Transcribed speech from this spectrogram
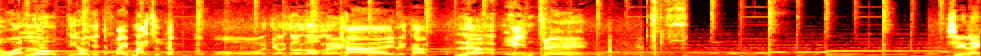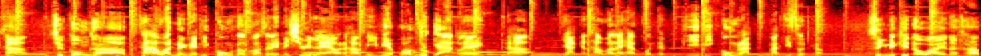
ทั่วโลกที่เราอยากจะไปมากที่สุดครับ โอ้โหเที่ยวทั่วโลกเลย ใช่เลยครับ Love in Train ชื่ออะไรครับ ชื่อกุ้งครับ ถ้าวันหนึ่งเนี่ยพี่กุ้งประสบความสำเร็จในชีวิตแล้วนะครับ มีเพียบพร้อมทุกอย่างเลยนะครับ อยากจะทำอะไรให้คนที่พี่กุ้งรักมากที่สุดครับ สิ่งที่คิดเอาไว้นะครับ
